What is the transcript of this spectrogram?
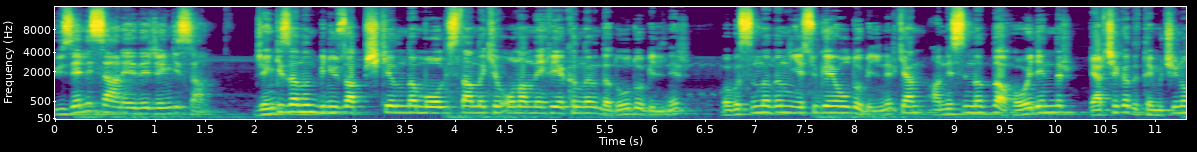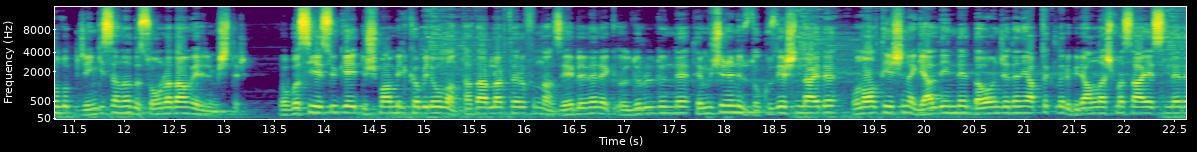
150 saniyede Cengiz Han Cengiz Han'ın 1162 yılında Moğolistan'daki Onan Nehri yakınlarında doğduğu bilinir. Babasının adının Yesüge olduğu bilinirken annesinin adı da Hoylen'dir. Gerçek adı Temuçin olup Cengiz Han adı sonradan verilmiştir. Babası Yesüge düşman bir kabile olan Tatarlar tarafından zehirlenerek öldürüldüğünde Temüçin henüz 9 yaşındaydı. 16 yaşına geldiğinde daha önceden yaptıkları bir anlaşma sayesinde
